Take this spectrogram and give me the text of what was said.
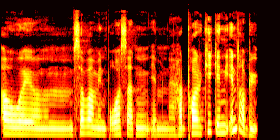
Og øhm, så var min bror sådan, jamen har du prøvet at kigge ind i Indre By?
